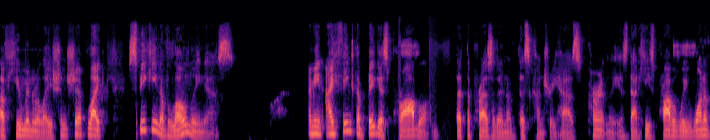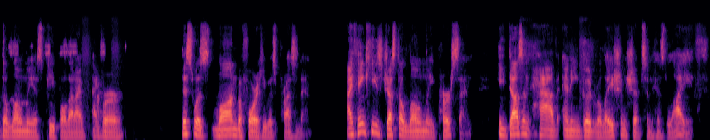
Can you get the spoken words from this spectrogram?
of human relationship. Like speaking of loneliness, I mean, I think the biggest problem that the president of this country has currently is that he's probably one of the loneliest people that I've ever this was long before he was president. I think he's just a lonely person. He doesn't have any good relationships in his life.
